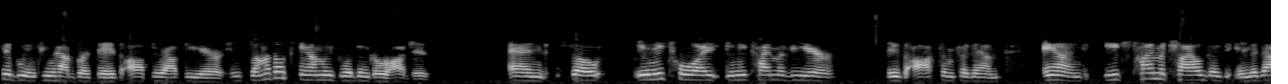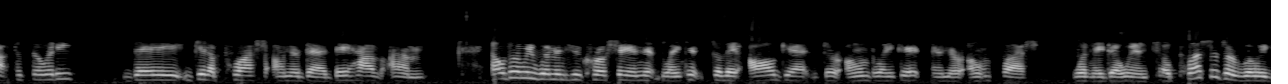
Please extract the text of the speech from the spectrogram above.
siblings who have birthdays all throughout the year, and some of those families live in garages, and so any toy, any time of year, is awesome for them. And each time a child goes into that facility, they get a plush on their bed. They have um, elderly women who crochet and knit blankets, so they all get their own blanket and their own plush when they go in. So plushes are really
